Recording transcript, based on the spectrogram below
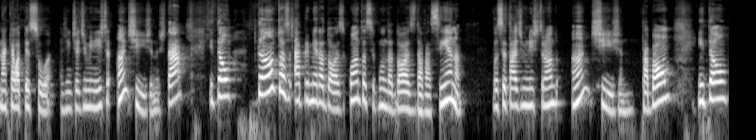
naquela pessoa? A gente administra antígenos, tá? Então, tanto a primeira dose quanto a segunda dose da vacina você está administrando antígeno, tá bom? Então,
